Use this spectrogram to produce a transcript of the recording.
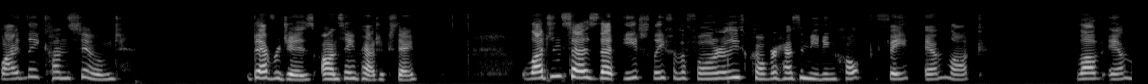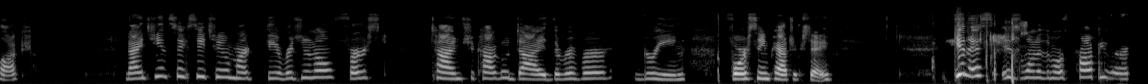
widely consumed beverages on St. Patrick's Day. Legend says that each leaf of the four leaf clover has a meaning hope, faith, and luck. Love and luck. 1962 marked the original first time Chicago dyed the river green for St. Patrick's Day. Guinness is one of the most popular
